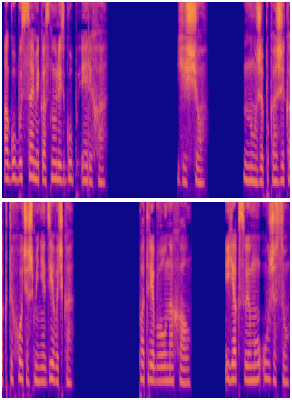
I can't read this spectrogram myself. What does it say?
а губы сами коснулись губ Эриха. Еще. Ну же, покажи, как ты хочешь меня, девочка. Потребовал нахал. И я к своему ужасу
